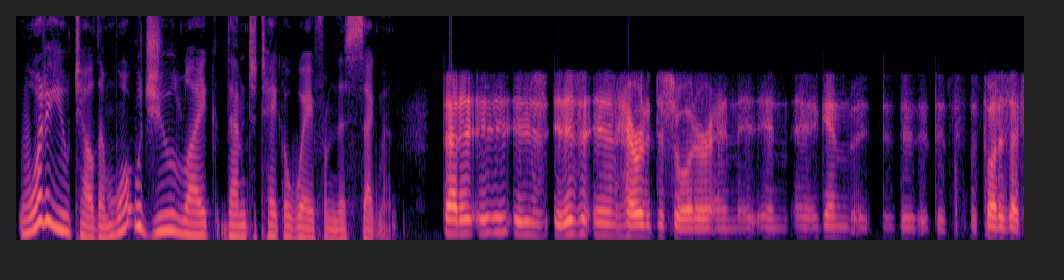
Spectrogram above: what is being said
What do you tell them? What would you like them to take away from this segment? That it, it is it is an inherited disorder, and and again, the, the, the thought is that's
